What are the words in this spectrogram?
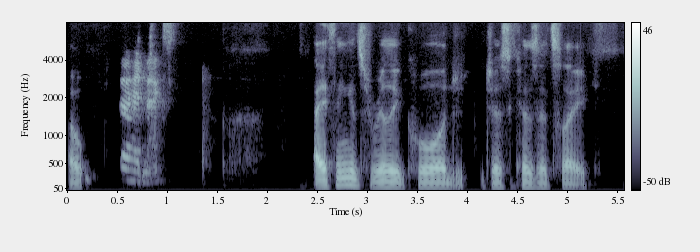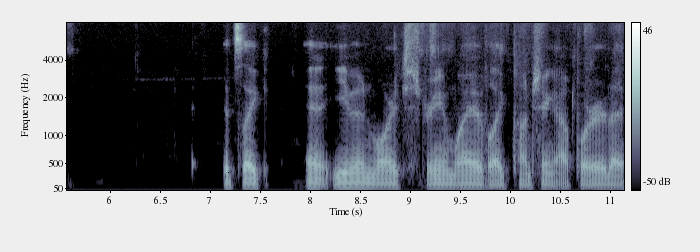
Oh, Go ahead, Max. I think it's really cool j- just because it's like, it's like an even more extreme way of like punching upward. I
